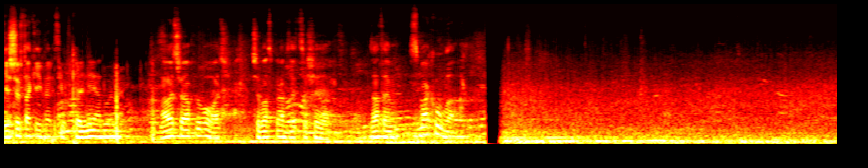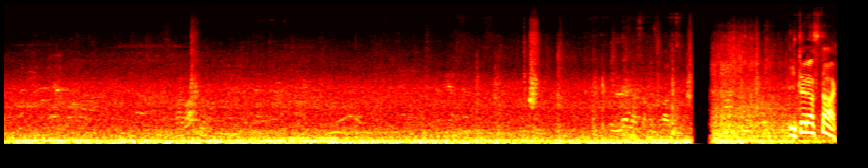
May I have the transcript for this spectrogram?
Jeszcze w takiej wersji tutaj nie jadłem, no ale trzeba próbować. Trzeba sprawdzać co się je. Zatem smakuwa. I teraz tak,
